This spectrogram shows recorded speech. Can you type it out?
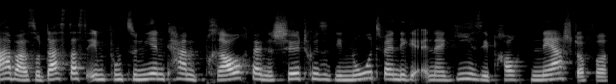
Aber sodass das eben funktionieren kann, braucht deine Schilddrüse die notwendige Energie. Sie braucht Nährstoffe.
